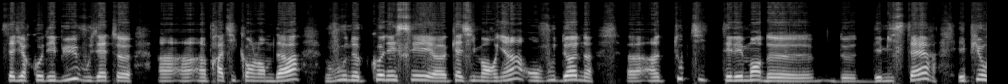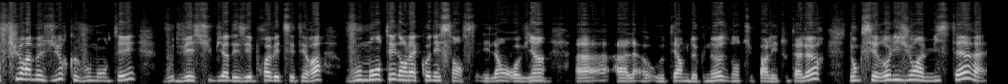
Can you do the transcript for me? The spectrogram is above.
C'est-à-dire qu'au début, vous êtes euh, un, pratiquant lambda, vous ne connaissez euh, quasiment rien, on vous donne euh, un tout petit élément de, des mystères, et puis au fur et à mesure que vous montez, vous devez subir des épreuves, etc. Vous montez dans la connaissance. Et là, on revient mmh. au terme de gnose dont tu parlais tout à l'heure. Donc ces religions à mystère,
